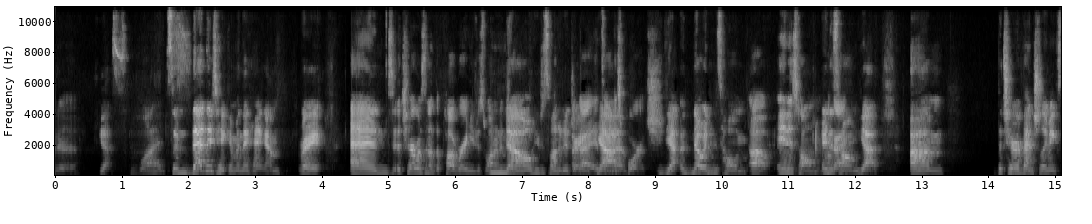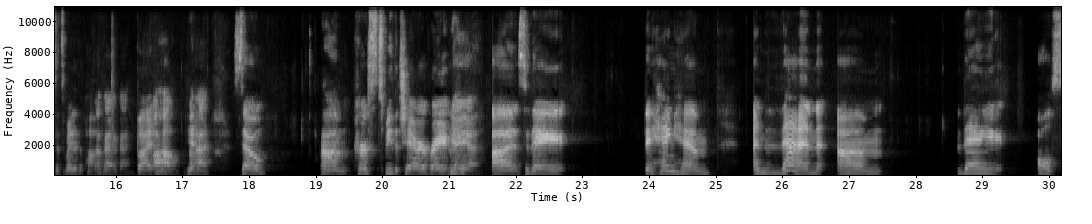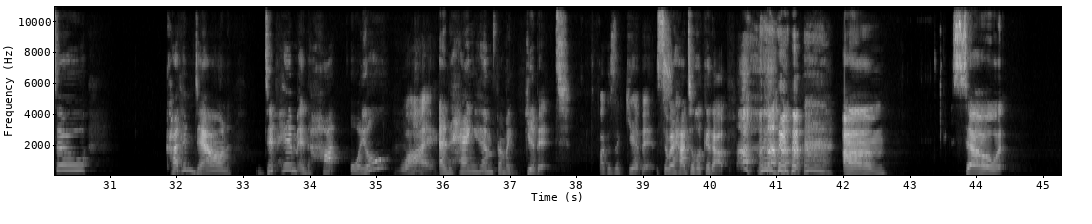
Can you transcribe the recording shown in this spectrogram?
Yes. What? So then they take him and they hang him, right? And the chair wasn't at the pub, right? He just wanted to drink. no, drink. he just wanted a drink. Okay, it's yeah. on his porch. Yeah, no, in his home. Oh, in his home. In his home, yeah. Um, the chair eventually makes its way to the pub. Okay, okay. But Oh, yeah. So, um, cursed be the chair, right? Yeah, yeah. Uh, so they they hang him, and then um, they also cut him down, dip him in hot oil, Why? and hang him from a gibbet. the fuck is a gibbet? So I had to look it up. um, so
